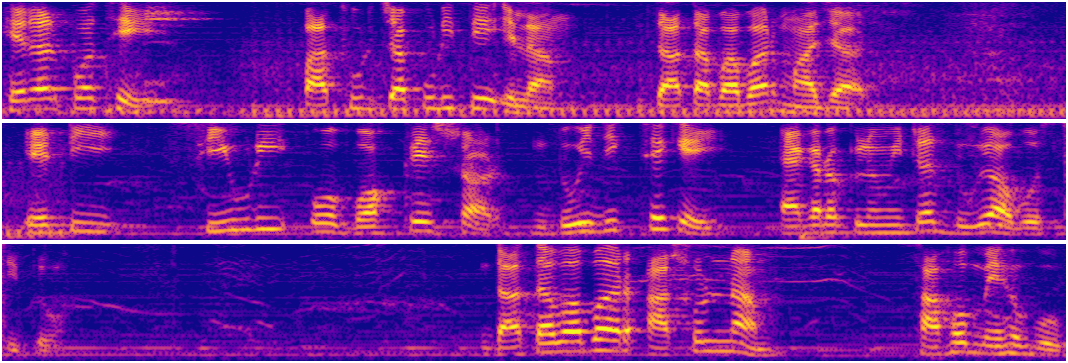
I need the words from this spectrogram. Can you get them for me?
ফেরার পথে পাথুর চাপুরিতে এলাম দাতা বাবার মাজার। এটি সিউড়ি ও বক্রেশ্বর দুই দিক থেকেই এগারো কিলোমিটার দূরে অবস্থিত। দাতা বাবার আসল নাম শাহ মেহবুব।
